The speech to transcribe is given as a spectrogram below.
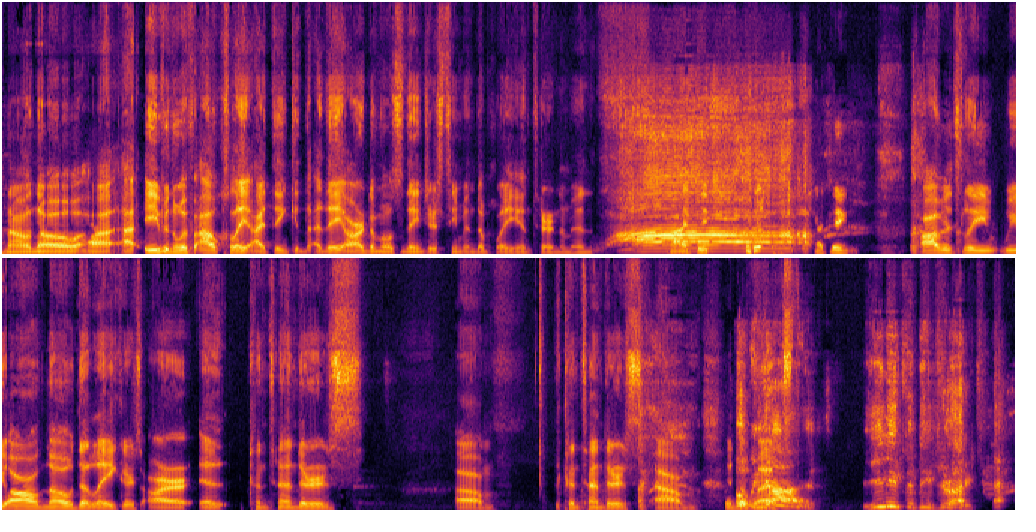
No, no. Uh, I, even without Klay, I think they are the most dangerous team in the play-in tournament. Wow. I think I think. obviously we all know the Lakers are uh, contenders. Um, the contenders. Um, in the oh my West. God. You need to be drug tested.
